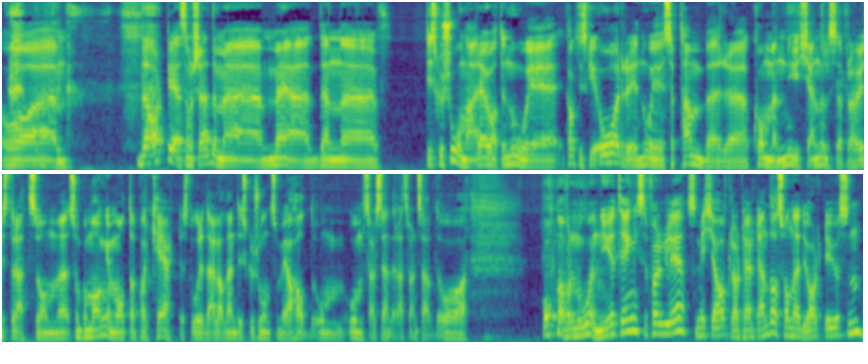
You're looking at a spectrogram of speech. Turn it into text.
Og det artige som skjedde med, med den uh, diskusjonen her er jo at det nå i, faktisk i år, nå i september, uh, kom en ny kjennelse fra Høyesterett som, uh, som, på mange måter parkerte store deler av den diskusjonen som vi har hatt om, om selvstendig rettsvernshevd. Og åpna for noen nye ting, selvfølgelig, som ikke er avklart helt enda. Sånn er det jo alltid i jussen.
